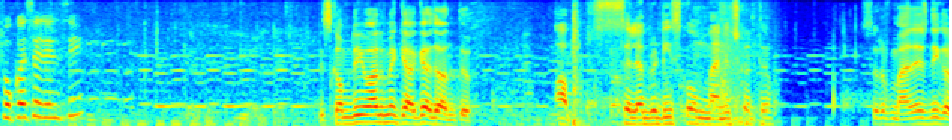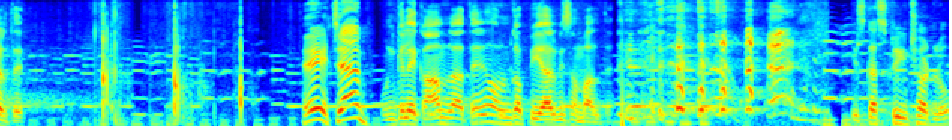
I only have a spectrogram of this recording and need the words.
फोकस एजेंसी इस कंपनी के बारे में क्या क्या जानते हो? आप सेलिब्रिटीज को मैनेज करते हो। सिर्फ़ मैनेज नहीं करते। हे चैंप उनके लिए काम लाते हैं और उनका पीआर भी संभालते हैं। इसका स्क्रीनशॉट लो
